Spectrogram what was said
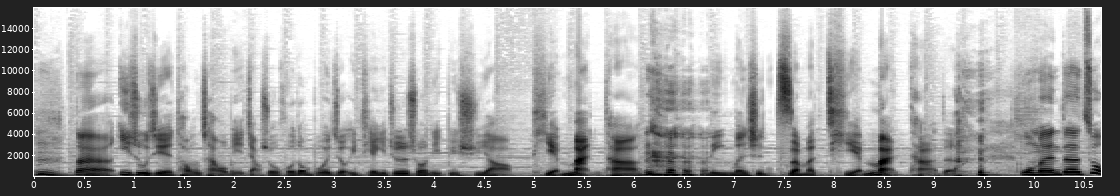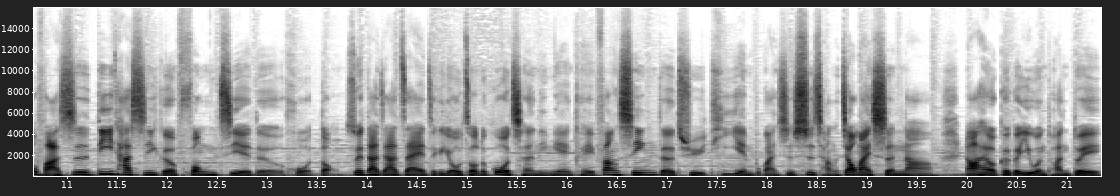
嗯，那艺术节通常我们也讲说，活动不会只有一天，也就是说你必须要填满它。你们是怎么填满它的？我们的做法是，第一，它是一个封街的活动，所以大家在这个游走的过程里面，可以放心的去体验，不管是市场的叫卖声啊，然后还有各个艺文团队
